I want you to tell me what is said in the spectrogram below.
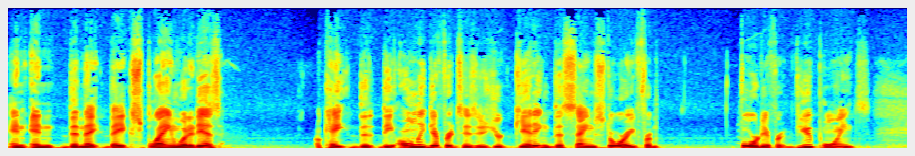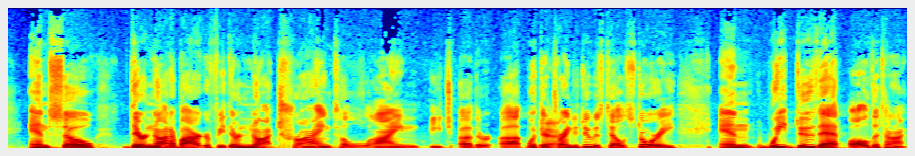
And, and then they, they explain what it is. Okay, the, the only difference is, is you're getting the same story from four different viewpoints. And so they're not a biography. They're not trying to line each other up. What they're Yeah. trying to do is tell a story, and we do that all the time.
